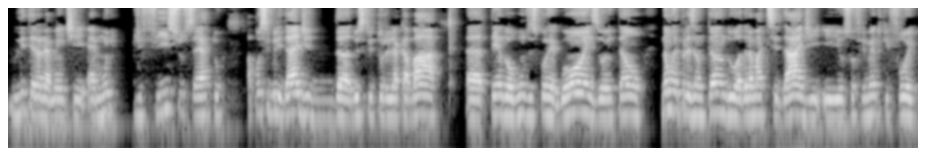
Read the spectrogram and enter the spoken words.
literariamente, é muito difícil, certo? A possibilidade da, do escritor ele acabar é, tendo alguns escorregões, ou então não representando a dramaticidade e o sofrimento que foi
